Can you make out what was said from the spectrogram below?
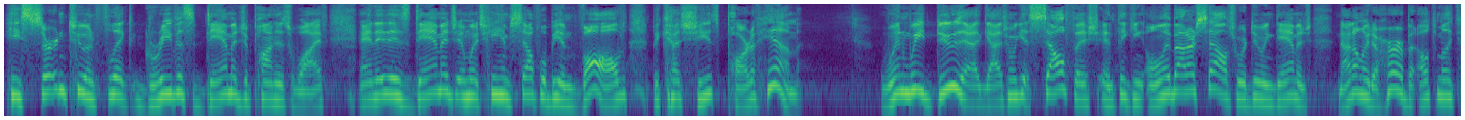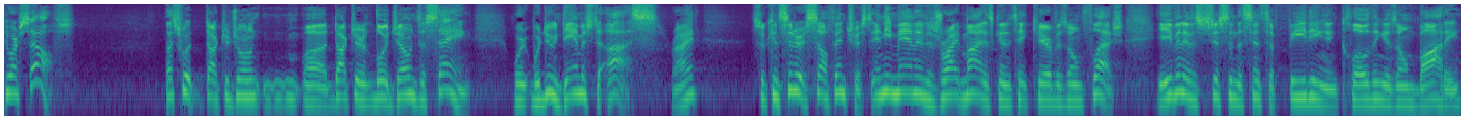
he's certain to inflict grievous damage upon his wife, and it is damage in which he himself will be involved because she is part of him. When we do that, guys, when we get selfish and thinking only about ourselves, we're doing damage not only to her, but ultimately to ourselves. That's what Dr. Uh, Dr. Lloyd Jones is saying. We're, we're doing damage to us, right? So consider it self interest. Any man in his right mind is going to take care of his own flesh, even if it's just in the sense of feeding and clothing his own body,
